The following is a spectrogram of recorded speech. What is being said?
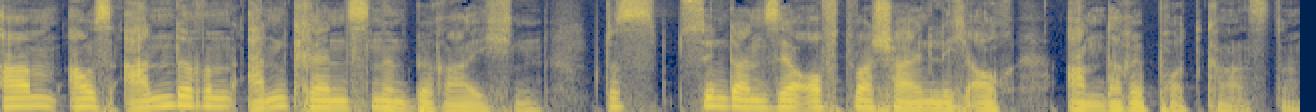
ähm, aus anderen angrenzenden Bereichen. Das sind dann sehr oft wahrscheinlich auch andere Podcaster.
